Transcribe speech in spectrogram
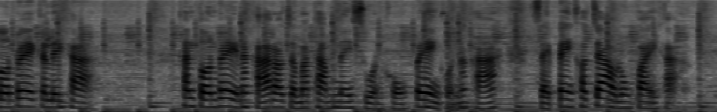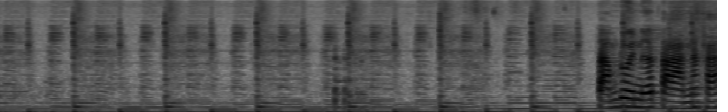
ตอนแรกกันเลยค่ะ ขั้นตอนแรกนะคะ เราจะมาทำในส่วนของแป้งก่อนนะคะ ใส่แป้งข้าวเจ้าลงไปค่ะ ตามด้วยเนื้อตาลนะคะ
